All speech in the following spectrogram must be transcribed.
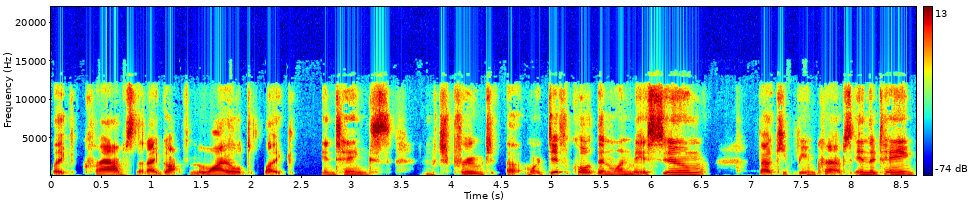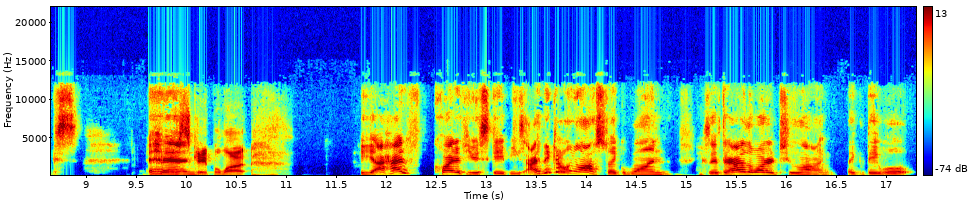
like crabs that i got from the wild like in tanks, mm-hmm. which proved uh, more difficult than one may assume about keeping crabs in the tanks. And escape a lot. Yeah, I had quite a few escapees. I think I only lost like one because if they're out of the water too long, like they will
